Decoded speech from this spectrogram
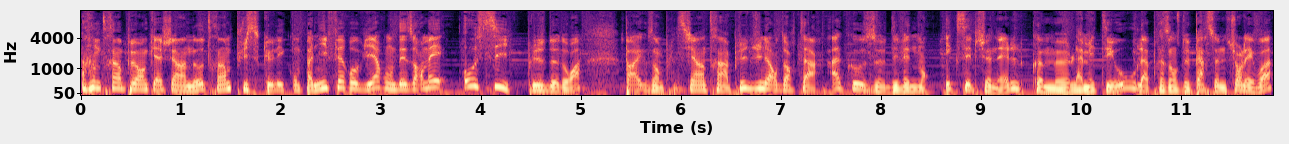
un train peut en cacher un autre, hein, puisque les compagnies ferroviaires ont désormais aussi plus de droits. Par exemple, si un train a plus d'une heure de retard à cause d'événements exceptionnels, comme la météo ou la présence de personnes sur les voies,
